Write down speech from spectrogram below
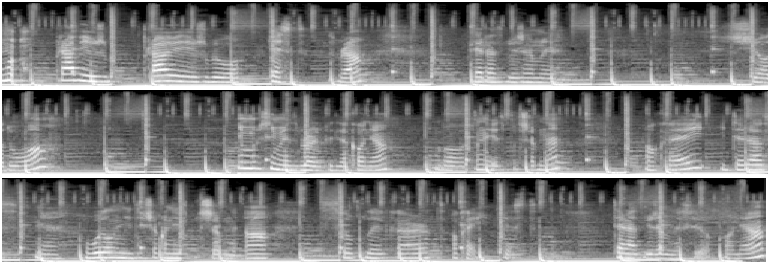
No, prawie już, prawie już było. Jest, dobra. Teraz bierzemy siodło. Nie musimy zbrojki dla konia, bo to nie jest potrzebne. Okej, i teraz nie. Will nic jeszcze nie jest potrzebny. A, supply card. Okej, jest. Teraz bierzemy naszego konia,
